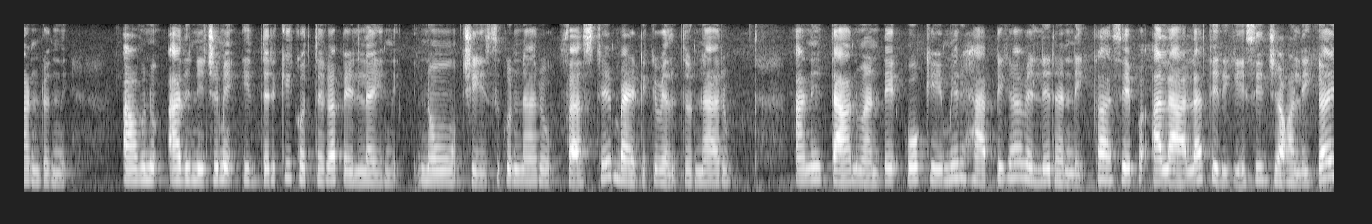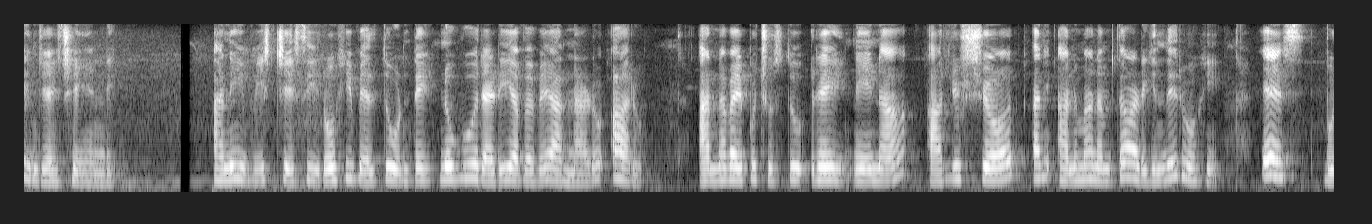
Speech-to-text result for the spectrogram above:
అంటుంది. అవును అది నిజమే. ఇద్దరికీ కొత్తగా పెళ్ళయింది. నో చేసుకున్నారు. ఫస్ట్ టైం బయటికి వెళ్తున్నారు. అని తాను అంటే ఓకే మీరు హ్యాపీగా వెళ్ళిరండి. కాసేపు అలా అలా తిరిగేసి జాలీగా ఎంజాయ్ చేయండి అని విష్ చేసి రోహి వెళ్తూ ఉంటే నువ్వు రెడీ అవ్వవే అన్నాడు ఆరు. అన్నవైపు చూస్తూ రే నేనా? Are you sure? అని అనుమానంతో అడిగింది రోహి. ఎస్ భు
